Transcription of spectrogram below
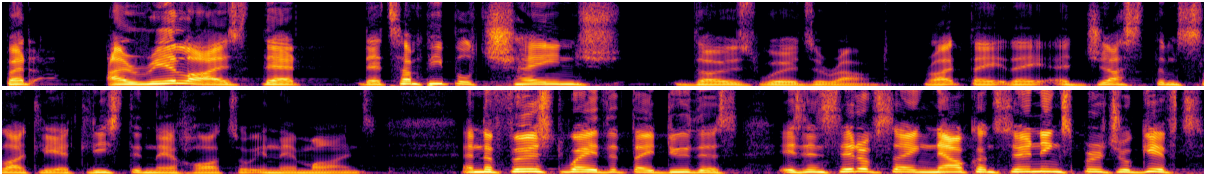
But I realized that, that some people change those words around, right? They, they adjust them slightly, at least in their hearts or in their minds. And the first way that they do this is instead of saying, Now concerning spiritual gifts,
